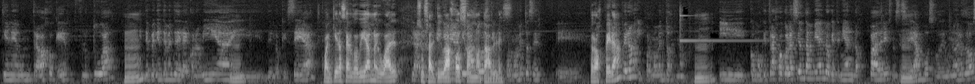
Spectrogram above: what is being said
tiene un trabajo que fluctúa mm. independientemente de la economía y mm. de lo que sea. Cualquiera sea el gobierno, igual sus altibajos, son notables. Por momentos es próspera. y por momentos no. Mm. Y como que trajo a colación también lo que tenían los padres, no sé si de mm. ambos o de uno de los dos,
